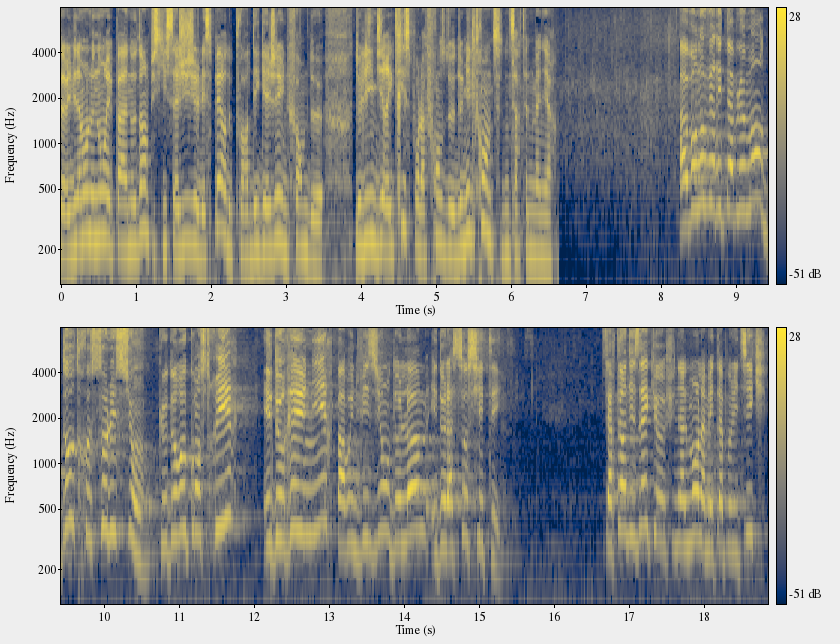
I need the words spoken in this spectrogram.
évidemment le nom est pas anodin puisqu'il s'agit, je l'espère, de pouvoir dégager une forme de de, ligne directrice pour la France de 2030, d'une certaine manière. Avons-nous véritablement d'autres solutions que de reconstruire et de réunir par une vision de l'homme et de la société? Certains disaient que finalement la métapolitique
